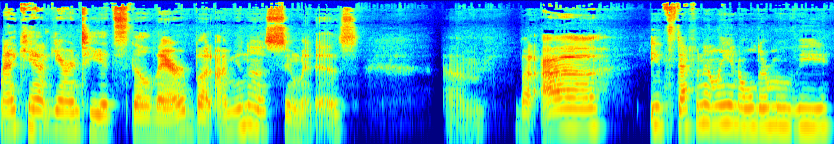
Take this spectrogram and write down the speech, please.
I can't guarantee it's still there, but I'm going to assume it is. Um, but uh it's definitely an older movie.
